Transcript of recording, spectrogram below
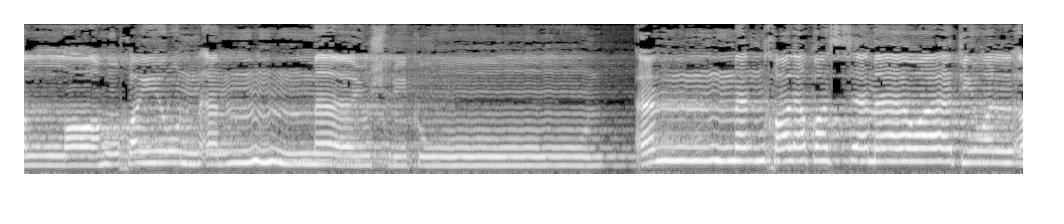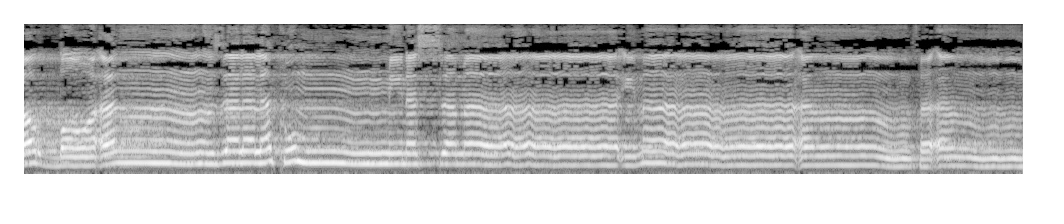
الله خير أما يشركون؟ أمن خلق السماوات والأرض وأنزل لكم من السماء ماء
